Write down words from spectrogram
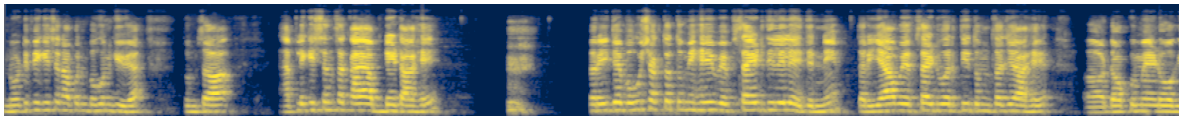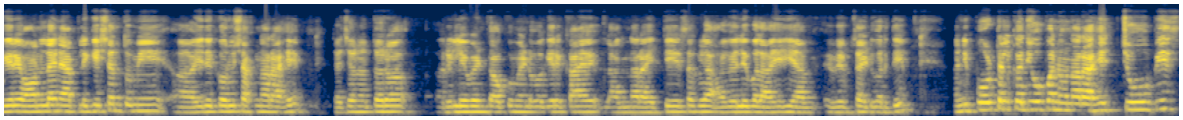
नोटिफिकेशन आपण बघून घेऊया. तुमचा ऍप्लिकेशनचा काय अपडेट आहे? तर इथे बघू शकता तुम्ही हे वेबसाईट दिलेली आहे त्यांनी. तर या वेबसाईट वरती तुमचं जे आहे डॉक्युमेंट वगैरे ऑनलाईन ऍप्लिकेशन तुम्ही इथे करू शकणार आहे. त्याच्यानंतर रिलेव्हंट डॉक्युमेंट वगैरे काय लागणार आहे ते सगळं अवेलेबल आहे या वेबसाईट वरती. आणि पोर्टल कधी ओपन होणार आहे? चोवीस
